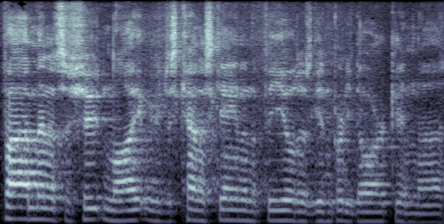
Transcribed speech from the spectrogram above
five minutes of shooting light, we were just kind of scanning the field. It was getting pretty dark and uh,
